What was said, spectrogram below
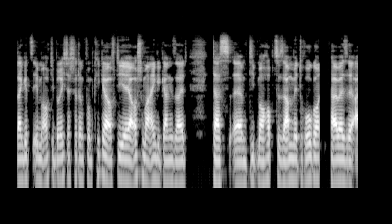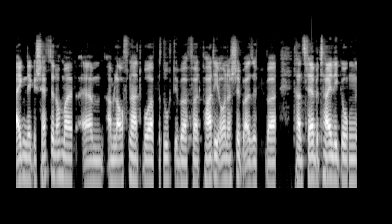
Dann gibt es eben auch die Berichterstattung vom Kicker, auf die ihr ja auch schon mal eingegangen seid, dass ähm, Dietmar Hopp zusammen mit Rogon teilweise eigene Geschäfte nochmal ähm, am Laufen hat, wo er versucht über Third-Party-Ownership, also über Transferbeteiligung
